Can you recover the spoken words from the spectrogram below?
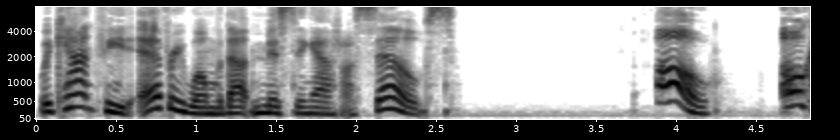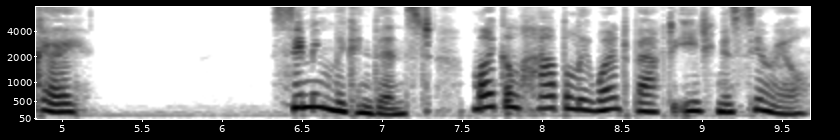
We can't feed everyone without missing out ourselves. Oh, okay. Seemingly convinced, Michael happily went back to eating his cereal.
